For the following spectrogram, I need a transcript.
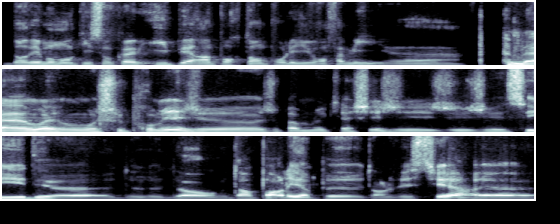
dans des moments qui sont quand même hyper importants pour les vivre en famille. Euh. Ben ouais, moi je suis le premier, je ne vais pas me le cacher. J'ai essayé d'en de, parler un peu dans le vestiaire, euh,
